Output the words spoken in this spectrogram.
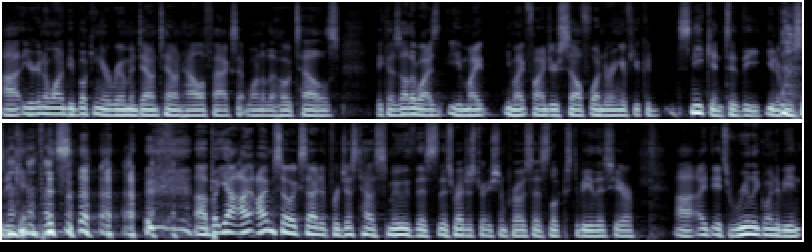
uh, you're going to want to be booking a room in downtown Halifax at one of the hotels because otherwise you might you might find yourself wondering if you could sneak into the university campus. uh, but yeah, I, I'm so excited for just how smooth this this registration process looks to be this year. Uh, it's really going to be an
